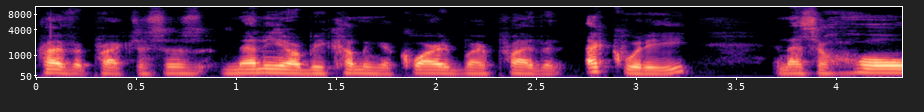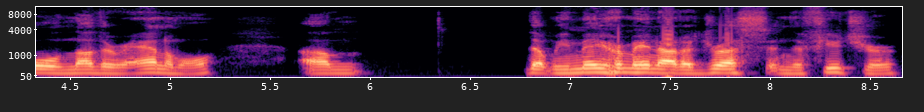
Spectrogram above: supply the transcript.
private practices. Many are becoming acquired by private equity, and that's a whole nother animal um, that we may or may not address in the future.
